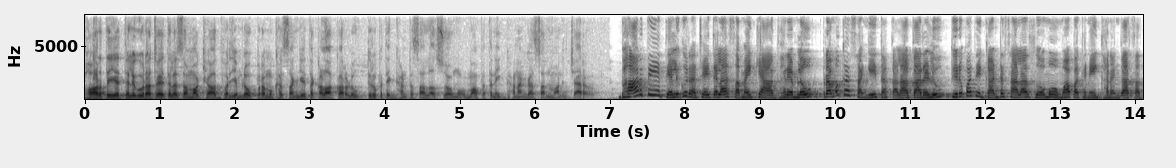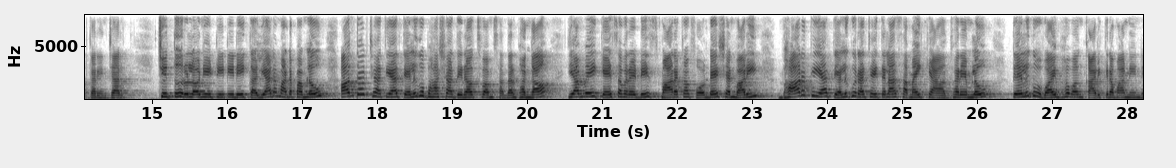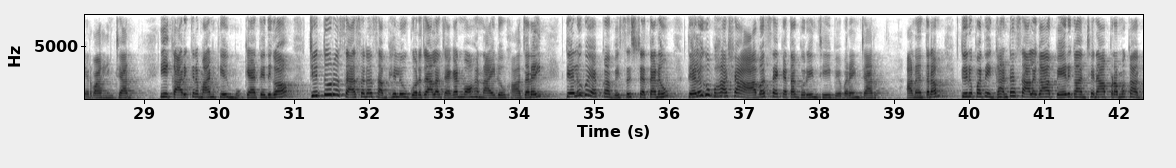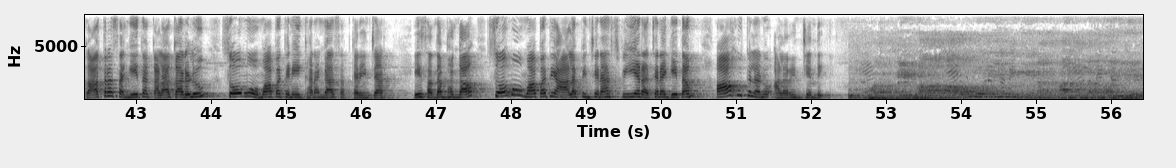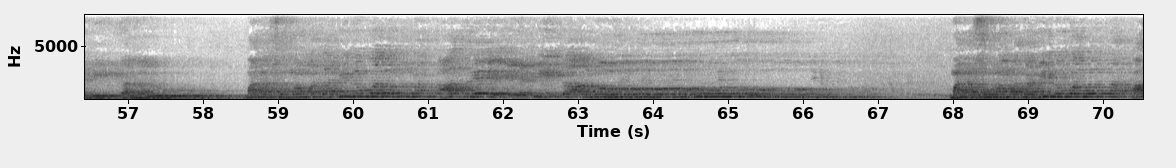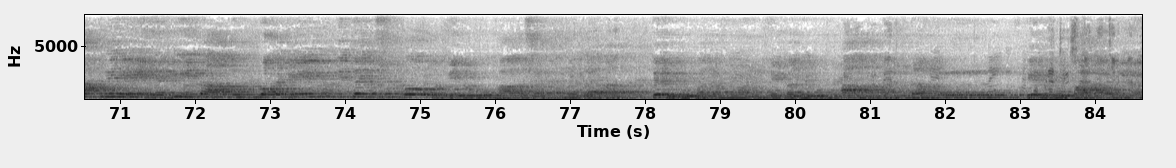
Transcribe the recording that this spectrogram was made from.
భారతీయ తెలుగు రచయితల సమాఖ్య ఆధ్వర్యంలో ప్రముఖ సంగీత కళాకారులు తిరుపతి ఘంటసాల సోము ఉమాపతిని ఘనంగా సన్మానించారు. భారతీయ తెలుగు రచయితల సమైక్య ఆధ్వర్యంలో ప్రముఖ సంగీత కళాకారులు తిరుపతి ఘంటసాల సోము ఉమాపతిని ఘనంగా సత్కరించారు. చిత్తూరులోని టీటీడీ కళ్యాణ మండపంలో అంతర్జాతీయ తెలుగు భాషా దినోత్సవం సందర్భంగా ఎంఏ కేశవరెడ్డి స్మారక ఫౌండేషన్ వారి భారతీయ తెలుగు రచయితల సమైక్య ఆధ్వర్యంలో తెలుగు వైభవం కార్యక్రమాన్ని నిర్వహించారు. ఈ కార్యక్రమానికి ముఖ్య అతిథిగా చిత్తూరు శాసనసభ్యులు గురజాల జగన్మోహన్ నాయుడు హాజరై తెలుగు యొక్క విశిష్టతను తెలుగు భాష ఆవశ్యకత గురించి వివరించారు. అనంతరం తిరుపతి ఘంటసాలగా పేరుగాంచిన ప్రముఖ గాత్ర సంగీత కళాకారులు సోము ఉమాపతిని ఘనంగా సత్కరించారు. ఈ సందర్భంగా సోము ఉమాపతి ఆలపించిన స్వీయ రచన గీతం ఆహుతులను అలరించింది. కనలు మన సుమమత విలువలున్న ఆత్రేయ గీతాలు మన సుమమత విలువలున్న ఆత్రేయ గీతాలు ఒకటే తెలుసుకో తెలుగు భాష తెలుగు పదము అంటే కలుగు ఆనందము. తెలుగు భాష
